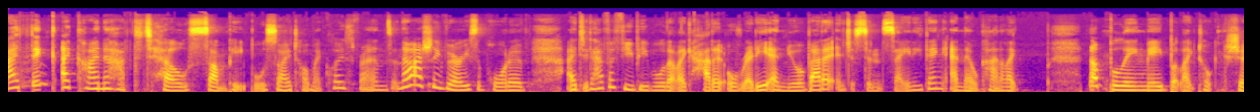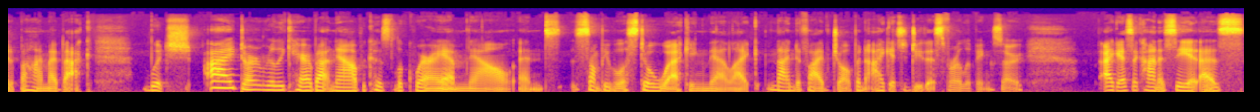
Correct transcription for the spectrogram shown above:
I think I kind of have to tell some people. So I told my close friends, and they were actually very supportive. I did have a few people that like had it already and knew about it and just didn't say anything. And they were kind of like, not bullying me, but like talking shit behind my back, which I don't really care about now because look where I am now. And some people are still working their like nine to five job, and I get to do this for a living. So I guess I kind of see it as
